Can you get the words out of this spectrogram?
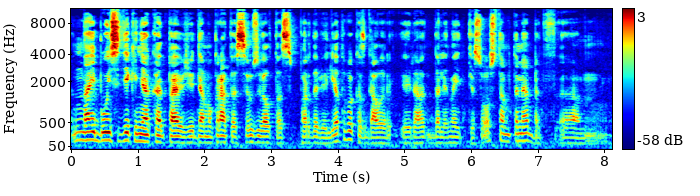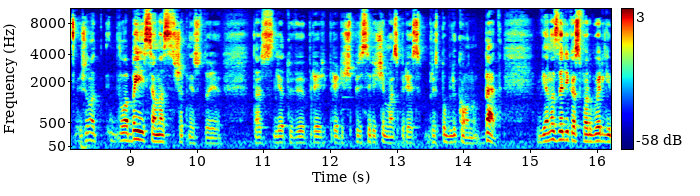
na, buvo įsitikinę, kad, pavyzdžiui, demokratas Rooseveltas pardavė Lietuvą, kas gal ir yra dalinai tiesos tam tame, bet, um, žinot, labai senas šaknis turi tas lietuvių prisirišimas prie respublikonų. Bet Vienas dalykas svarbu irgi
